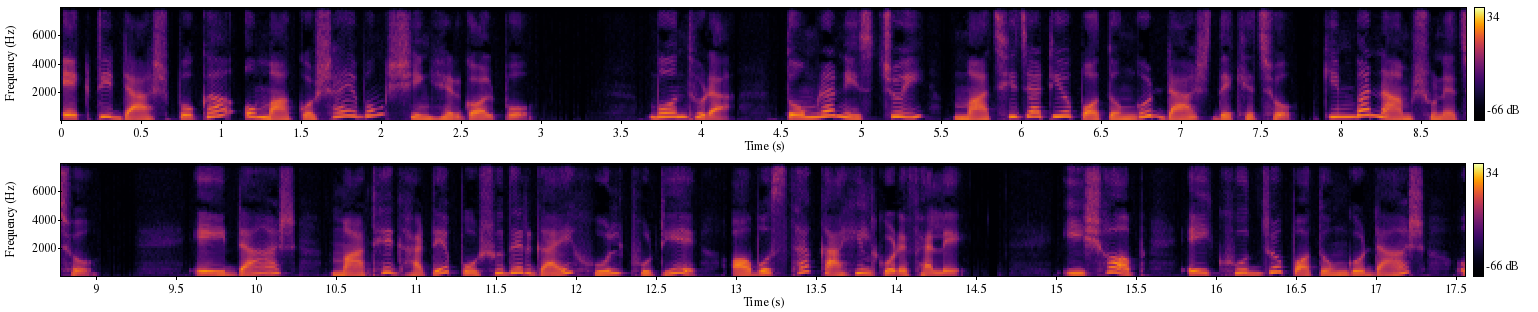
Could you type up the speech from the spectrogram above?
একটি ডাসপোকা ও মাকড়সা এবং সিংহের গল্প। বন্ধুরা, তোমরা নিশ্চয়ই মাছি জাতীয় পতঙ্গ ডাস দেখেছ কিংবা নাম শুনেছ। এই ডাস মাঠে ঘাটে পশুদের গায়ে হুল ফুটিয়ে অবস্থা কাহিল করে ফেলে। ঈশপ এই ক্ষুদ্র পতঙ্গ ডাস ও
